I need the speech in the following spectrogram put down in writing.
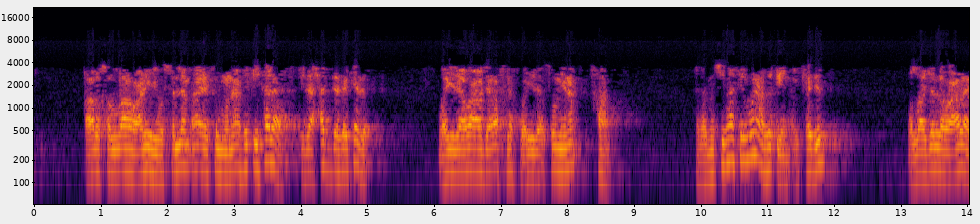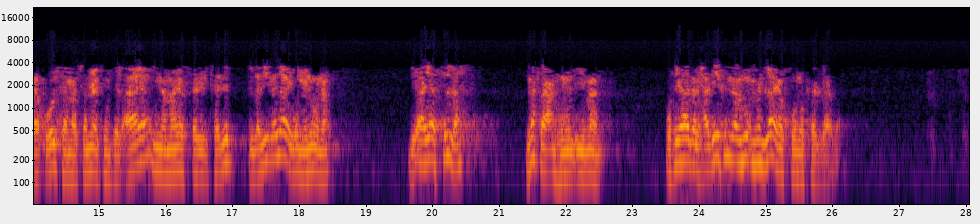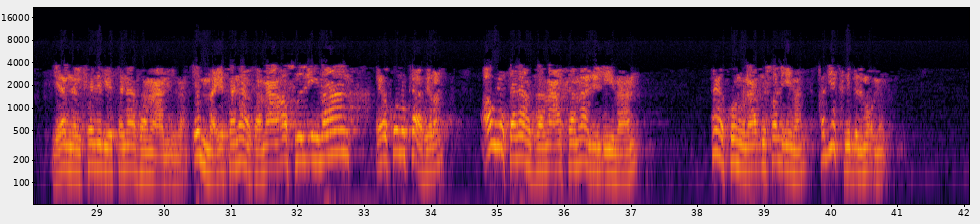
قال صلى الله عليه وسلم آية المنافق ثلاث إذا حدث كذب وإذا وعد أخلف وإذا اؤتمن خان. هذا من صفات المنافقين الكذب. والله جل وعلا يقول كما سمعتم في الآية إنما يفتري الكذب الذين لا يؤمنون بآيات الله نفى عنهم الإيمان. وفي هذا الحديث أن المؤمن لا يكون كذابا. لأن الكذب يتنافى مع الإيمان. إما يتنافى مع أصل الإيمان فيكون كافرا أو يتنافى مع كمال الإيمان فيكون ناقص الإيمان. قد يكذب المؤمن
